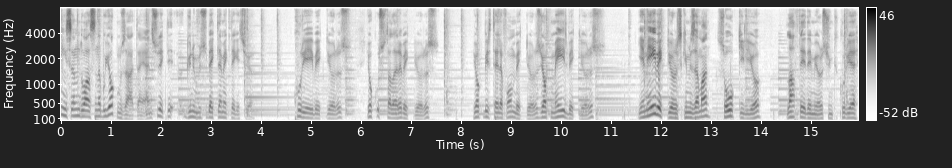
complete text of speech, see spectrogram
insanın doğasında bu yok mu zaten? Yani sürekli günümüz beklemekle geçiyor. Kuryeyi bekliyoruz. Yok ustaları bekliyoruz. Yok bir telefon bekliyoruz. Yok mail bekliyoruz. Yemeği bekliyoruz kimi zaman. Soğuk geliyor. Laf da edemiyoruz çünkü kurye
